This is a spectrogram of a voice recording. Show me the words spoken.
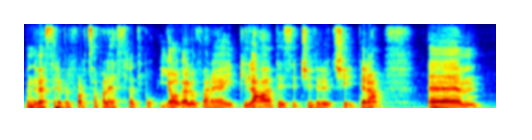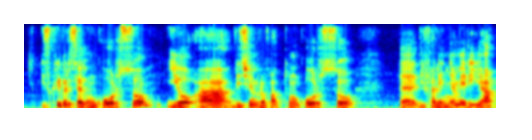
non deve essere per forza palestra, tipo yoga lo farei, pilates, eccetera, eccetera. Um, iscriversi ad un corso. Io a dicembre ho fatto un corso eh, di falegnameria,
